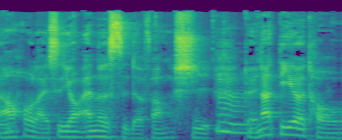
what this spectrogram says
然后后来是用安乐死的方式，嗯，对。那第二头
